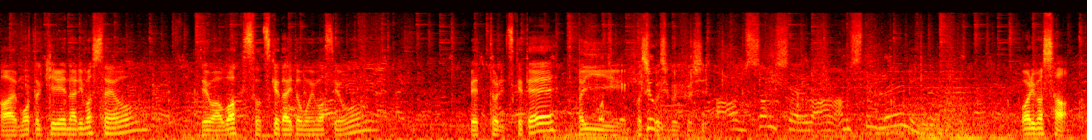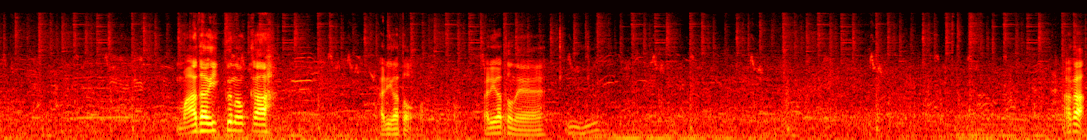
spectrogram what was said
はいもっと綺麗になりましたよ。ではワックスをつけたいと思いますよ。べっとりつけて。はいゴシゴシゴシゴシ終わりました。まだ行くのか。ありがとう。ありがとうね。あか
